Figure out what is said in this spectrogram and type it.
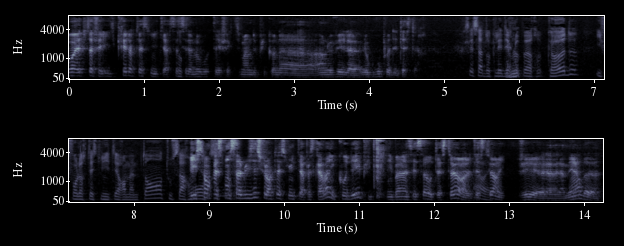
Oui, tout à fait. Ils créent leurs tests unitaires. Ça, c'est la nouveauté, effectivement, depuis qu'on a enlevé le, groupe des testeurs. C'est ça, donc les développeurs codent, ils font leurs tests unitaires en même temps, tout ça remonte. ils sont responsabilisés sur leurs tests unitaires, parce qu'avant ils codaient, puis ils balançaient ça aux testeurs, le ah testeur il j'ai la, la, merde,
